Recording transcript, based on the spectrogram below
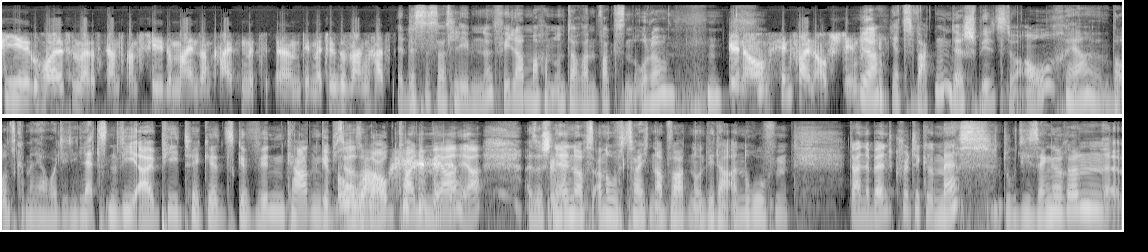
viel geholfen, weil das ganz, ganz viel Gemeinsamkeiten mit ähm, dem Metal-Gesang hat. Das ist das Leben, ne? Fehler machen und daran wachsen, oder? Genau, hinfallen, aufstehen. Ja. Jetzt Wacken, das spielst du auch, ja. Bei uns kann man ja heute die letzten VIP-Tickets gewinnen. Karten gibt es Oh, also wow. überhaupt keine mehr, ja. Also schnell noch das Anrufzeichen abwarten und wieder anrufen. Deine Band Critical Mass, du die Sängerin, äh,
